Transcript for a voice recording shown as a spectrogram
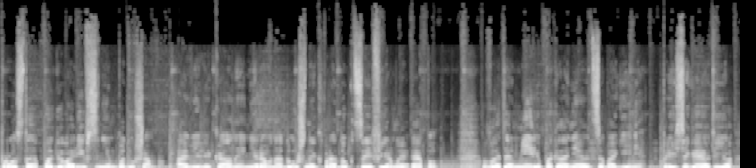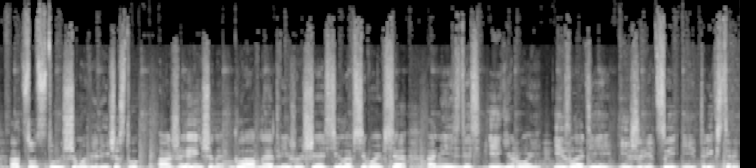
просто поговорив с ним по душам. А великаны неравнодушны к продукции фирмы Apple. В этом мире поклоняются богине, присягают ее отсутствующему величеству, а женщины, главная движущая сила всего и вся, они здесь и герои, и злодеи, и жрецы, и трикстеры.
